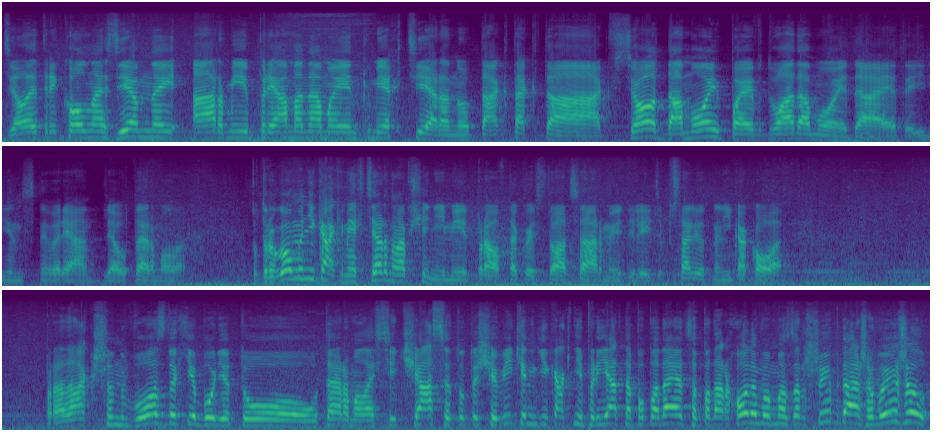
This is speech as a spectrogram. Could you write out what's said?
Делает recall наземной армии прямо на main к Мехтеррану. Так, так, так. Все, домой, по F2 домой. Да, это единственный вариант для Утермала. По-другому никак. Мехтерран вообще не имеет права в такой ситуации армию делить. Абсолютно никакого. Production в воздухе будет у, Утермала сейчас. И тут еще викинги как неприятно попадаются под Архоном. И Mothership даже выжил.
